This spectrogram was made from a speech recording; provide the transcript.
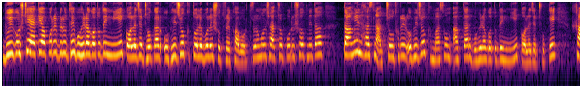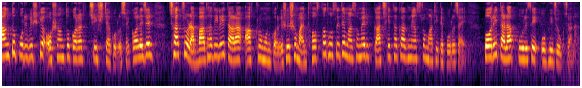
দুই গোষ্ঠী একে অপরের বিরুদ্ধে বহিরাগতদের নিয়ে কলেজে ঢোকার অভিযোগ তোলে বলে সূত্রের খবর। তৃণমূল ছাত্র পরিষদ নেতা তামিল হাসনাত চৌধুরীর অভিযোগ, মাসুম আক্তার বহিরাগতদের নিয়ে কলেজে ঢুকে শান্ত পরিবেশকে অশান্ত করার চেষ্টা করেছে। কলেজের ছাত্ররা বাধা দিলে তারা আক্রমণ করে। সে সময় ধস্তাধস্তিতে মাসুমের কাছে থাকা আগ্নেয়াস্ত্র মাটিতে পড়ে যায়। পরে তারা পুলিশে অভিযোগ জানান।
